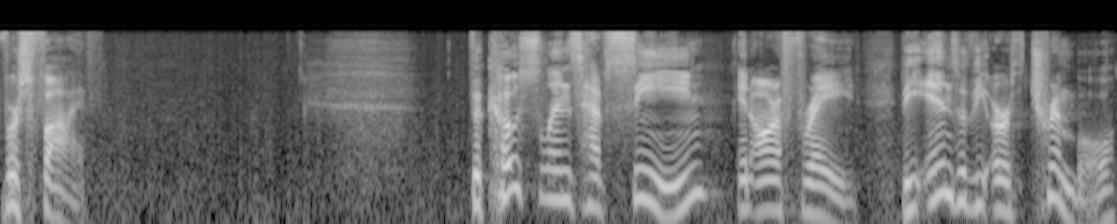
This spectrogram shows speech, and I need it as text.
verse 5. The coastlands have seen and are afraid. The ends of the earth tremble.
